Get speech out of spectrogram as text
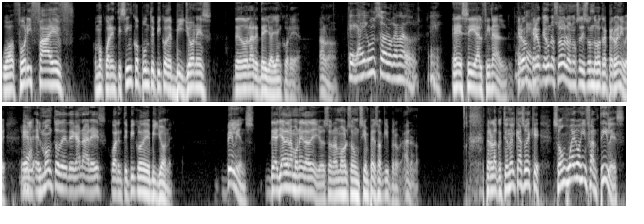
cua- 45, como 45 punto y pico de billones de dólares de ellos allá en Corea. Que hay un solo ganador. eh. Eh, sí, al final. Creo, creo que es uno solo, no sé si son dos o tres, pero anyway, el, monto de, de ganar es cuarenta y pico de billones. Billions. De allá de la moneda de ellos. Eso a lo mejor son 100 pesos aquí, pero I don't know. Pero la cuestión del caso es que son juegos infantiles,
